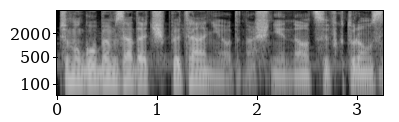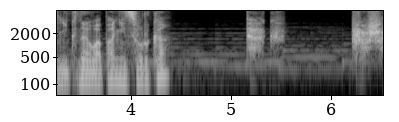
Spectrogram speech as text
Czy mógłbym zadać pytanie odnośnie nocy, w którą zniknęła pani córka? Tak. Proszę.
